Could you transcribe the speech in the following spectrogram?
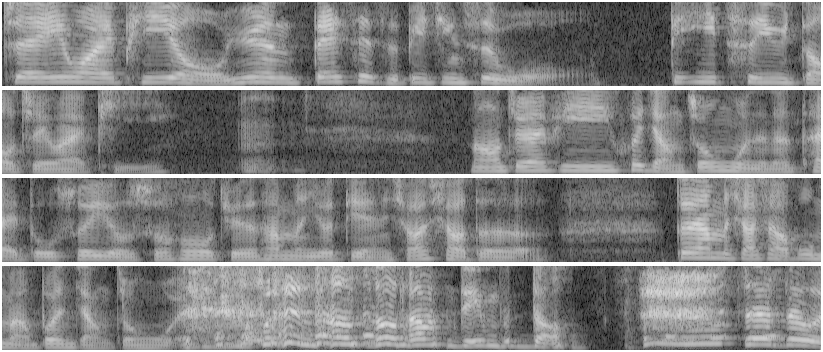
？JYP 哦，因为 Day Six 毕竟是我第一次遇到 JYP，嗯，然后 JYP 会讲中文的人太多，所以有时候觉得他们有点小小的，对他们小小不满，不能讲中文，不能当做他们听不懂，这对我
